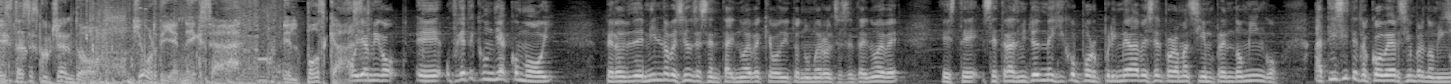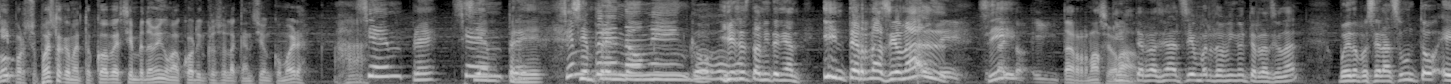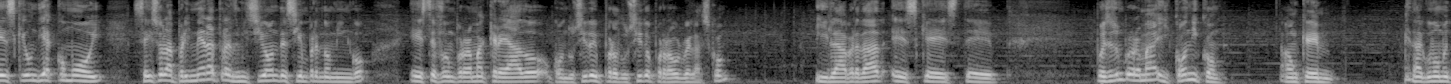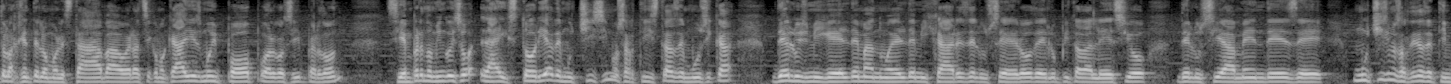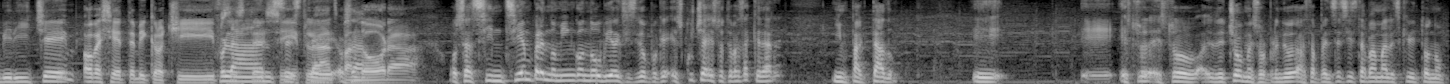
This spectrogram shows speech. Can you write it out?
Estás escuchando Jordi en Exa, el podcast. Oye, amigo, eh, fíjate que un día como hoy, pero de 1969, qué bonito número el 69, este, se transmitió en México por primera vez el programa Siempre en Domingo. ¿A ti sí te tocó ver Siempre en Domingo? Sí, por supuesto que me tocó ver siempre domingo, me acuerdo incluso la canción cómo era. Ajá. Siempre, Siempre, siempre en domingo. Y esos también tenían internacional. Sí, Internacional. Internacional, siempre en domingo internacional. Bueno, pues el asunto es que un día como hoy se hizo la primera transmisión de Siempre en Domingo. Este fue un programa creado, conducido y producido por Raúl Velasco. Y la verdad es que este, pues es un programa icónico. Aunque en algún momento la gente lo molestaba o era así como que, ay, es muy pop o algo así, perdón. Siempre en Domingo hizo la historia de muchísimos artistas de música, de Luis Miguel, de Manuel, de Mijares, de Lucero, de Lupita D'Alessio, de Lucía Méndez, de muchísimos artistas de Timbiriche. OV7, Microchips, Flans, este, sí, este, Flans, o sea, Pandora. O sea, sin siempre en domingo no hubiera existido, porque escucha esto, te vas a quedar impactado. Eh, eh, esto, esto, de hecho, me sorprendió, hasta pensé si estaba mal escrito o no.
